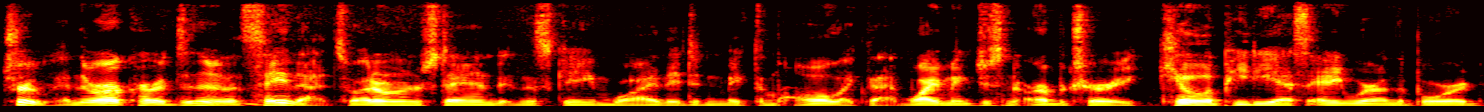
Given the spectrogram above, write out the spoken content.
True, and there are cards in there that say that, so I don't understand in this game why they didn't make them all like that. Why make just an arbitrary kill a PDS anywhere on the board?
